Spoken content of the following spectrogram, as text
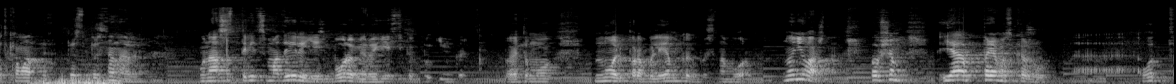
подкомандных персонажей. У нас 30 моделей, есть Боромер и есть как бы Ингольд. Поэтому ноль проблем как бы с набором. Ну, неважно. В общем, я прямо скажу. Э, вот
